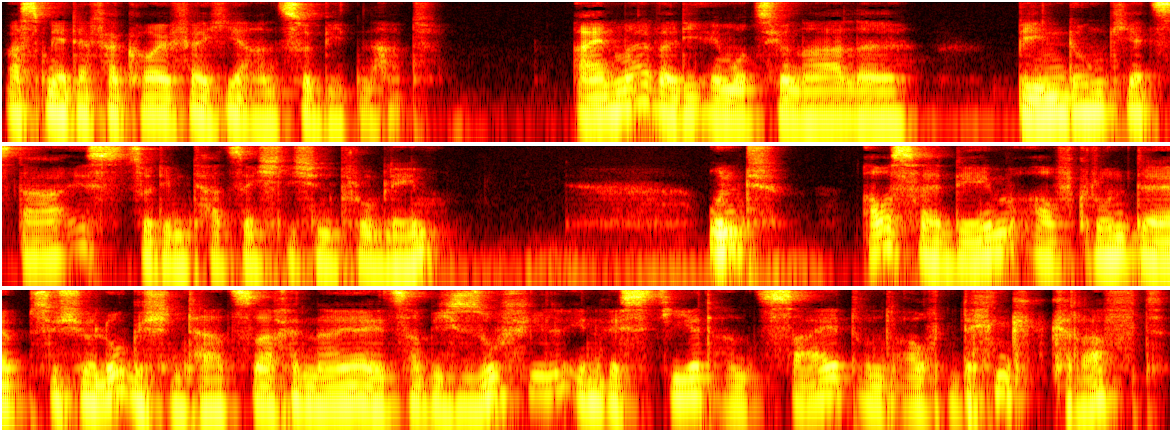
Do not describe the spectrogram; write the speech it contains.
was mir der Verkäufer hier anzubieten hat. Einmal, weil die emotionale Bindung jetzt da ist zu dem tatsächlichen Problem. Und außerdem aufgrund der psychologischen Tatsache, naja, jetzt habe ich so viel investiert an Zeit und auch Denkkraft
